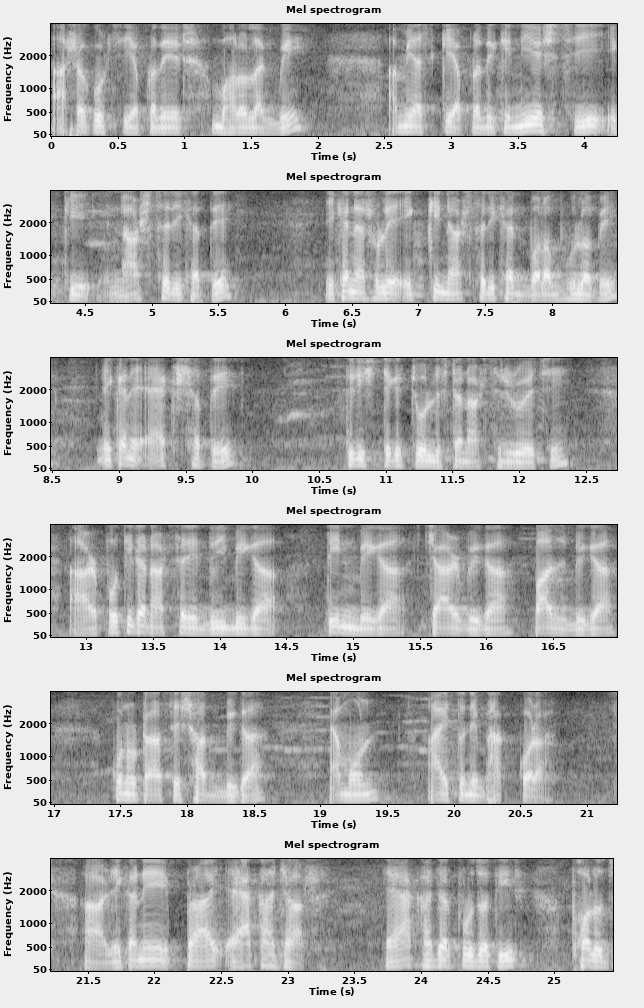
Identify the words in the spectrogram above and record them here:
আশা করছি আপনাদের ভালো লাগবে। আমি আজকে আপনাদেরকে নিয়ে এসেছি একটি নার্সারি খাতে। এখানে আসলে একটি নার্সারি খাত বলা ভুল হবে। এখানে একসাথে তিরিশ থেকে চল্লিশটা নার্সারি রয়েছে। আর প্রতিটা নার্সারি দুই বিঘা, তিন বিঘা, চার বিঘা, পাঁচ বিঘা, কোনোটা আছে সাত বিঘা, এমন আয়তনে ভাগ করা। আর এখানে প্রায় এক হাজার এক হাজার প্রজাতির ফলজ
